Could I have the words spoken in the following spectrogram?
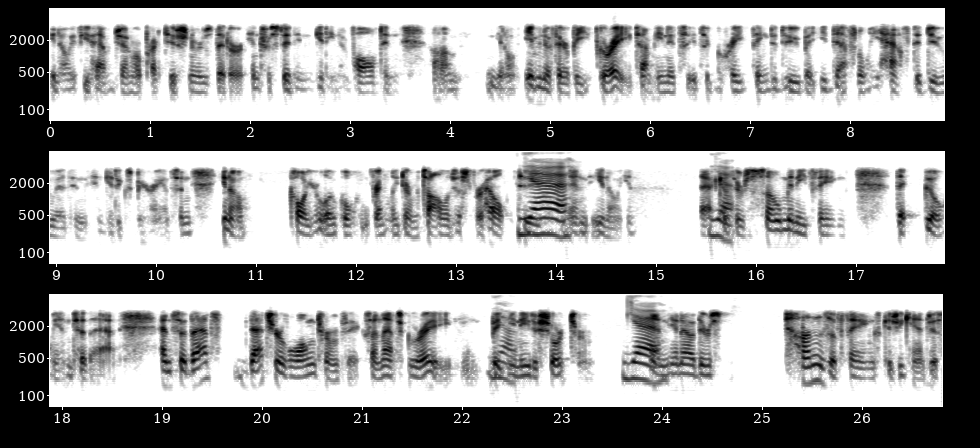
you know if you have general practitioners that are interested in getting involved in um, you know immunotherapy great i mean it's it's a great thing to do but you definitely have to do it and, and get experience and you know call your local friendly dermatologist for help. Too. Yeah. And, you know, because yeah. there's so many things that go into that. And so that's that's your long-term fix and that's great, but yeah. you need a short-term. Yeah. And you know, there's tons of things because you can't just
